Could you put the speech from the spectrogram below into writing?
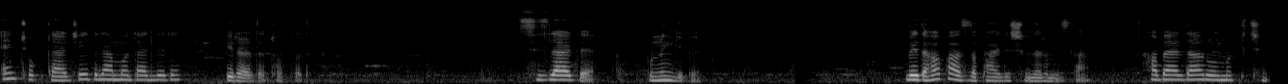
en çok tercih edilen modelleri bir arada topladık. Sizler de bunun gibi ve daha fazla paylaşımlarımızdan haberdar olmak için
